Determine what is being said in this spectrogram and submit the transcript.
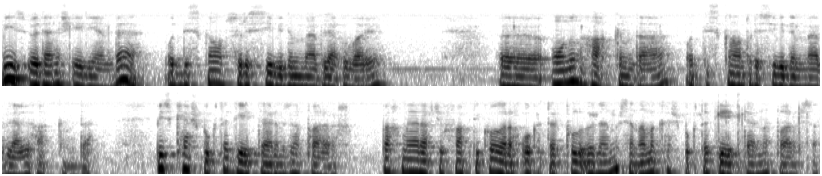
biz ödəniş edəndə o discount received-in məbləği var e, onun haqqında, o discount received-in məbləği haqqında biz cash book-da qeydlərimizi aparırıq. Baxmayaraq ki, faktiki olaraq o qədər pul ödəmirsən, amma cashbookda qeydlərini aparırsan.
